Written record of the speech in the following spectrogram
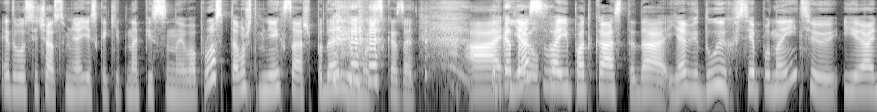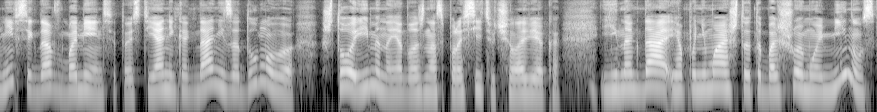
Это вот сейчас у меня есть какие-то написанные вопросы, потому что мне их Саша подарил, можно сказать. А я свои подкасты, да, я веду их все по наитию, и они всегда в моменте. То есть я никогда не задумываю, что именно я должна спросить у человека. И иногда я понимаю, что это большой мой минус,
